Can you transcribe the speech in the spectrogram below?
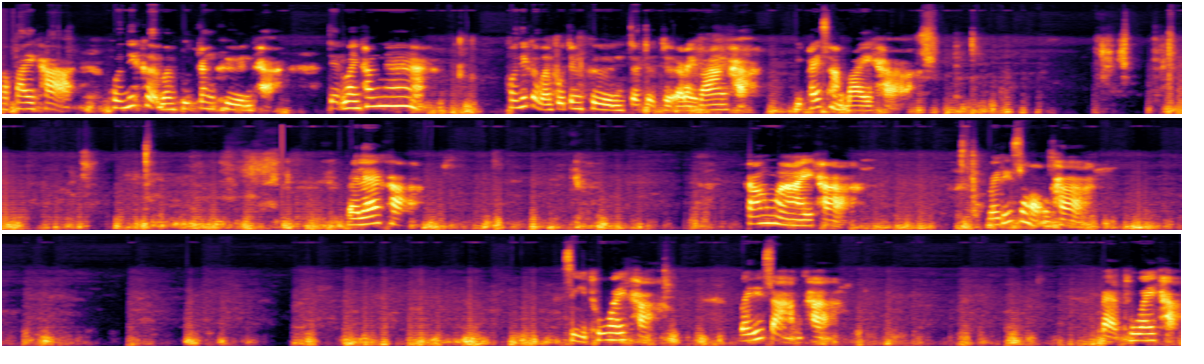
ต่อไปค่ะ คนที่เกิดวันพุธกลางคืนค่ะเจ็ดวันข้างหน้า คนที่เกิดวันพุธกลางคืนจะเจอเจออะไรบ้างค่ะหยิบไพ่สามใบค่ะใบแรกค่ะก้างไม้ค่ะ ใบที่สองค่ะ สี่ถ้วยค่ะ ใบที่สามค่ะแปดถ้วยค่ะ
